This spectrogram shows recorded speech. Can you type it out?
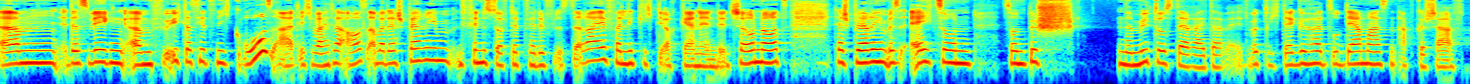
Ähm, deswegen ähm, führe ich das jetzt nicht großartig weiter aus, aber der Sperrriemen findest du auf der Pferdeflüsterei, verlinke ich dir auch gerne in den Show Notes. Der Sperrriemen ist echt so ein, so ein Bisch, eine Mythos der Reiterwelt. Wirklich, der gehört so dermaßen abgeschafft.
